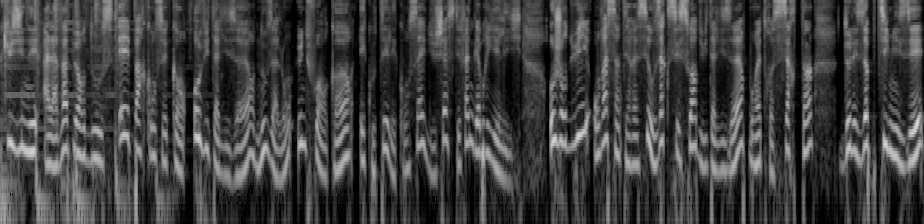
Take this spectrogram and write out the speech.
cuisiner à la vapeur douce et par conséquent au vitaliseur, nous allons une fois encore écouter les conseils du chef Stéphane Gabrielli. Aujourd'hui, on va s'intéresser aux accessoires du vitaliseur pour être certain de les optimiser.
